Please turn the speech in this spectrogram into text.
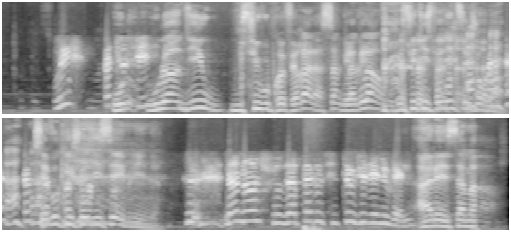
Oui, pas de ou, ou, lundi, ou, si vous préférez à la Saint-Glagla. Je suis disponible ce jour-là. C'est vous qui choisissez, Evelyne. Non, non, je vous appelle aussitôt que j'ai des nouvelles. Allez, ça marche.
